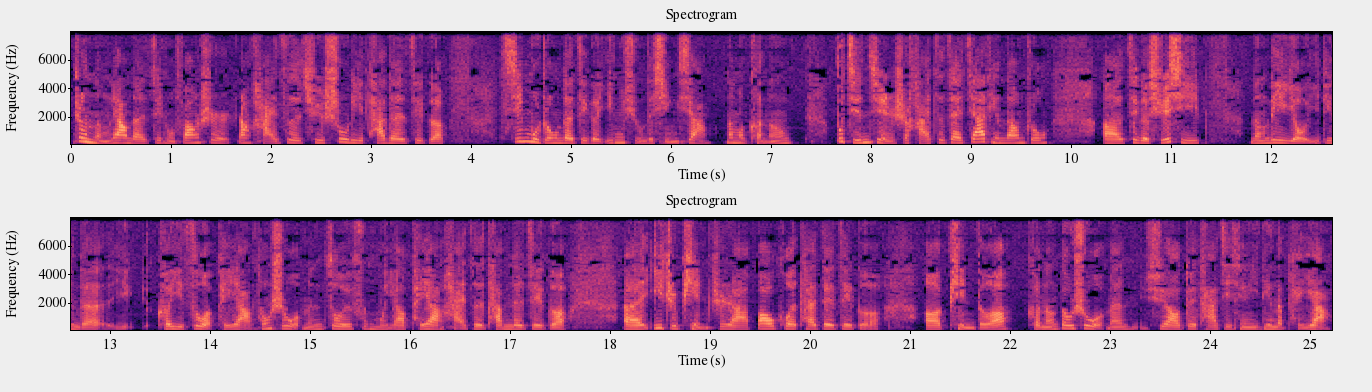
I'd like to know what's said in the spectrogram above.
正能量的这种方式，让孩子去树立他的这个。心目中的这个英雄的形象，那么可能不仅仅是孩子在家庭当中，呃，这个学习能力有一定的可以自我培养，同时我们作为父母也要培养孩子他们的这个呃意志品质啊，包括他的这个呃品德，可能都是我们需要对他进行一定的培养。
